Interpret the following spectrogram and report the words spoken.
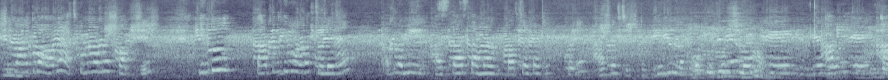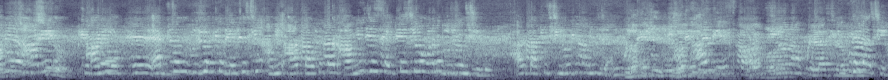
সেটা হয়তো হবে আজকে মনে আমরা সব শেষ। কিন্তু তারপরে দেখি ওরা চলে যায় তারপর আমি আস্তে আস্তে আমার বাচ্চাটাকে করে আসার চেষ্টা করি। আমি আমি একজন দুজনকে দেখেছি আমি আর কাউকে কারণ আমি যে সাইডটায় ছিল ওখানে দুজন ছিল। আর বাকি ছিল না আমি জানি খোলা ছিল। খোলা ছিল।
